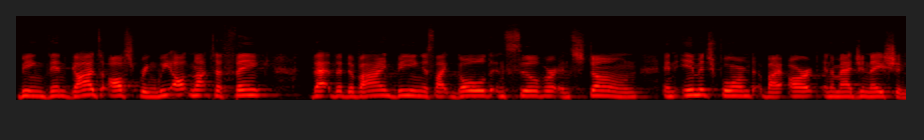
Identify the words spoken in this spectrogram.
Being then God's offspring, we ought not to think that the divine being is like gold and silver and stone, an image formed by art and imagination.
